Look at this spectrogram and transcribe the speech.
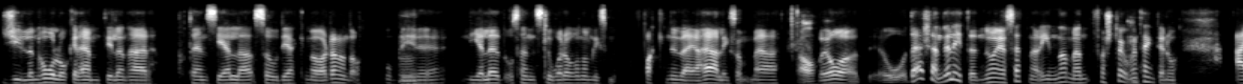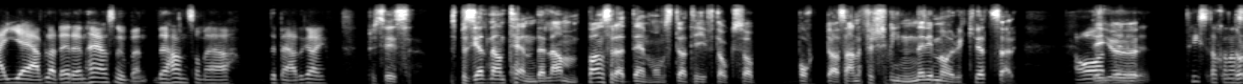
Gyllenhaal åker hem till den här potentiella Zodiac-mördaren då och blir mm. nedledd och sen slår det honom liksom Fuck nu är jag här liksom. Med, Ja. och, jag, och där kände jag lite, nu har jag sett den här innan men första gången tänkte jag nog aj jävlar det är den här snubben. Det är han som är the bad guy. Precis. Speciellt när han tänder lampan sådär demonstrativt också borta så han försvinner i mörkret så här. Ja, Det är ju- det trist att han har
